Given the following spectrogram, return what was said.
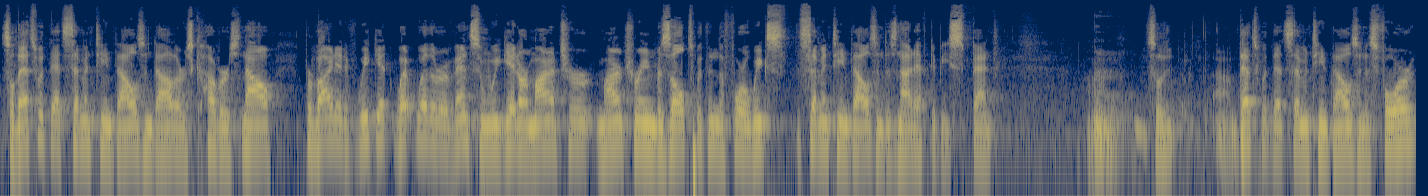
So that's what that $17,000 covers. Now, provided if we get wet weather events and we get our monitor, monitoring results within the four weeks, the $17,000 does not have to be spent. Um, So um, that's what that $17,000 is for.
